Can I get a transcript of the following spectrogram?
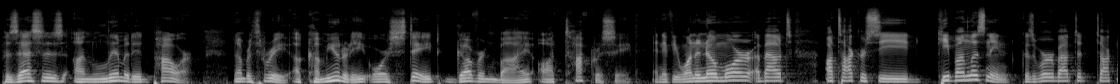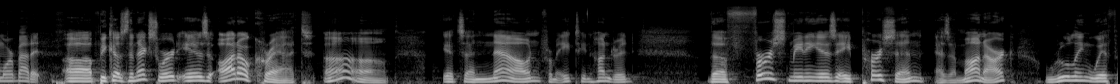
possesses unlimited power. Number three, a community or state governed by autocracy. And if you want to know more about autocracy, keep on listening because we're about to talk more about it. Uh, because the next word is autocrat. Oh, it's a noun from 1800. The first meaning is a person, as a monarch, ruling with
